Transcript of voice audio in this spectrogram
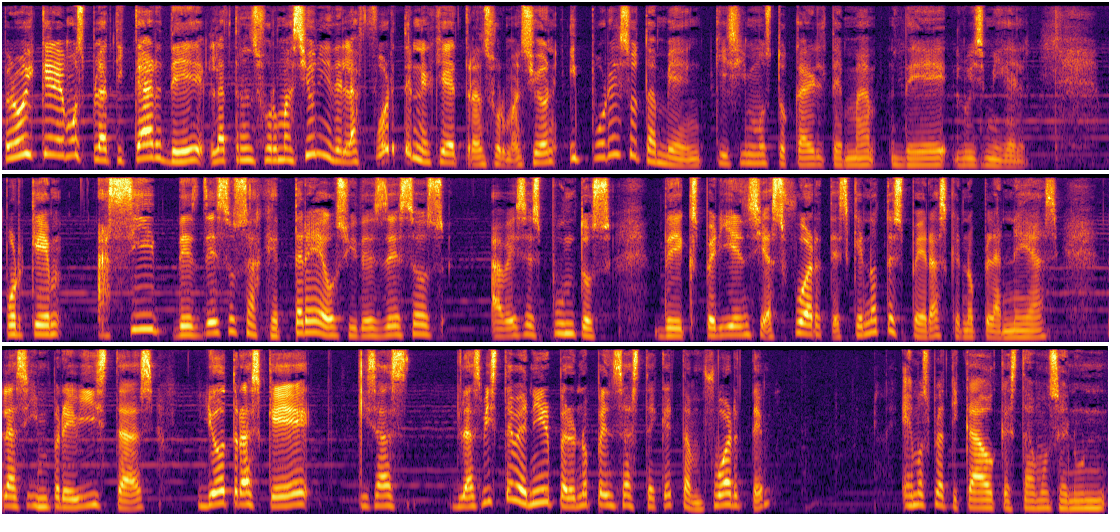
Pero hoy queremos platicar de la transformación y de la fuerte energía de transformación y por eso también quisimos tocar el tema de Luis Miguel. Porque así, desde esos ajetreos y desde esos a veces puntos de experiencias fuertes que no te esperas, que no planeas, las imprevistas y otras que quizás las viste venir pero no pensaste que tan fuerte, hemos platicado que estamos en un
